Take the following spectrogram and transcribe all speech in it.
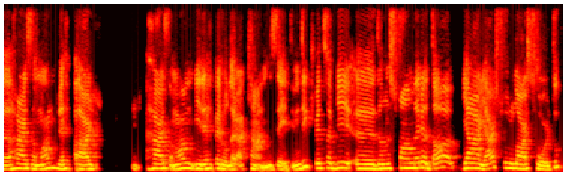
e, her zaman rehber her zaman bir rehber olarak kendimize edindik ve tabii danışmanlara da yer yer sorular sorduk.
